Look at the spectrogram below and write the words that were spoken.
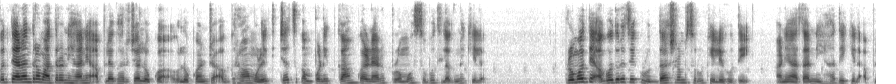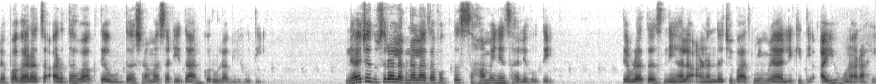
पण त्यानंतर मात्र नेहाने आपल्या घरच्या लोका लोकांच्या आग्रहामुळे तिच्याच कंपनीत काम करणाऱ्या प्रमोदसोबत लग्न केलं. प्रमोदने अगोदरच एक वृद्धाश्रम सुरू केले होते आणि आता नेहा देखील आपल्या पगाराचा अर्धा भाग त्या वृद्धाश्रमासाठी दान करू लागली होती. नेहाच्या दुसऱ्या लग्नाला आता फक्त सहा महिने झाले होते. तेवढ्यातच नेहाला आनंदाची बातमी मिळाली की ती आई होणार आहे.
